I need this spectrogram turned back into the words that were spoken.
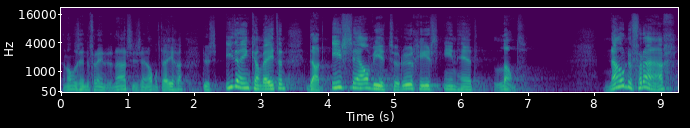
En anders in de Verenigde Naties zijn allemaal tegen. Dus iedereen kan weten dat Israël weer terug is in het land. Nou de vraag,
